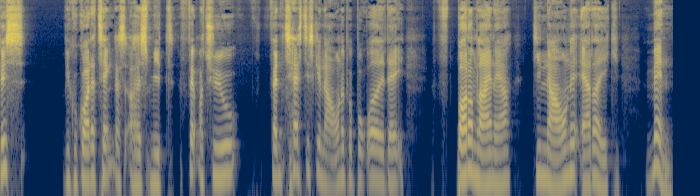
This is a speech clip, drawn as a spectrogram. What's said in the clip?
Chris, vi kunne godt have tænkt os at have smidt 25 fantastiske navne på bordet i dag. Bottom line er, de navne er der ikke. Men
